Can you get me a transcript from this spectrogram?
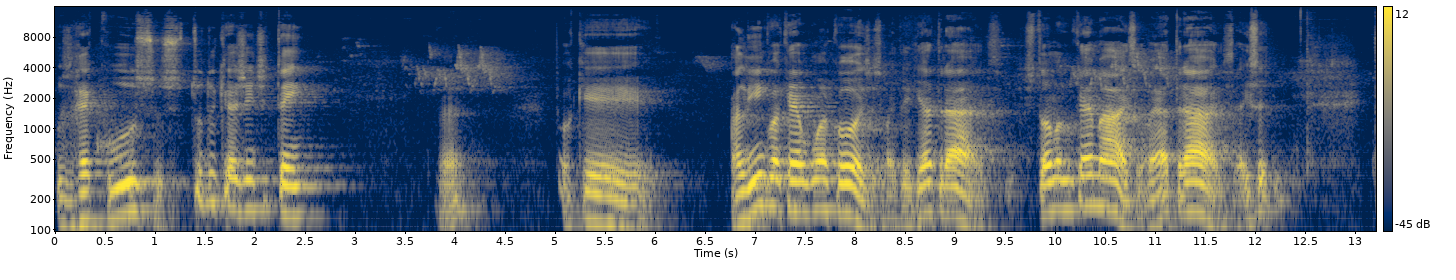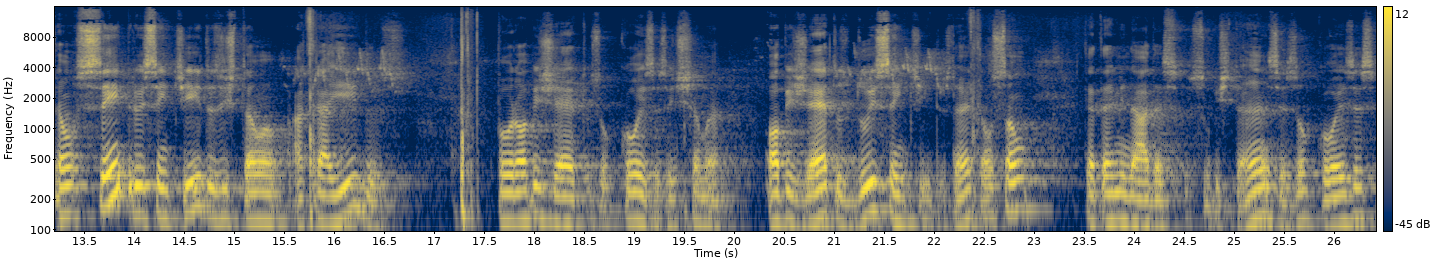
os recursos, tudo que a gente tem. Né? Porque a língua quer alguma coisa, você vai ter que ir atrás. O estômago quer mais, você vai atrás. Aí você... Então, sempre os sentidos estão atraídos por objetos ou coisas, a gente chama objetos dos sentidos. Né? Então, são determinadas substâncias ou coisas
